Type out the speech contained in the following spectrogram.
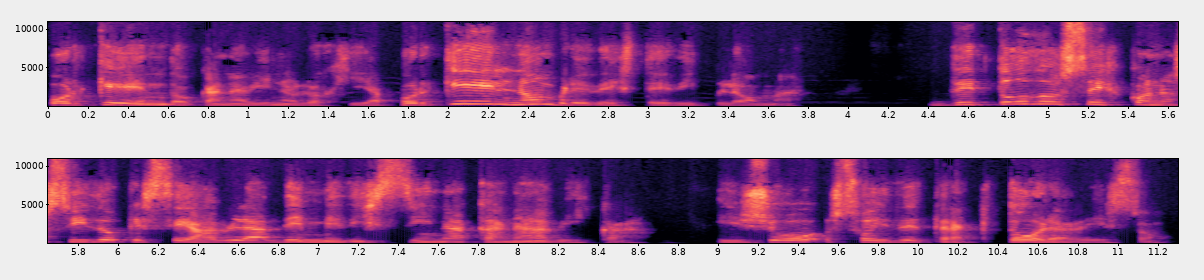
¿por qué endocannabinología? ¿Por qué el nombre de este diploma? De todos es conocido que se habla de medicina canábica y yo soy detractora de eso.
